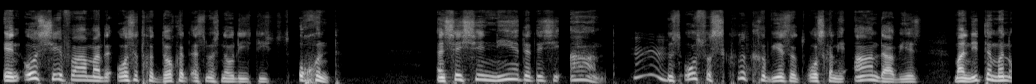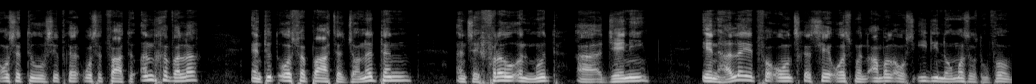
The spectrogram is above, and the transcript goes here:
En ons sê vir haar maar ons het gedog dit is mos nou die die oggend. En sy sê nee, dit is die aand. Mm. Dus ons was skrik geweest dat ons gaan die aand daar wees, maar nietemin ons het toe ons het ons het vir haar toe ingewillig en toe het ons vir Pastor Jonathan en sy vrou ontmoet, uh Jenny en hulle het vir ons gesê ons moet almal ons ID nommers of hoeveel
